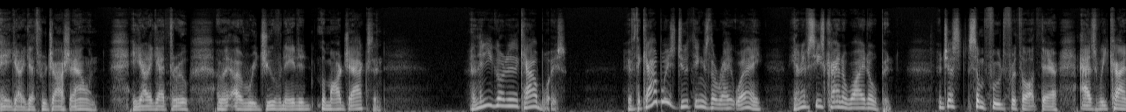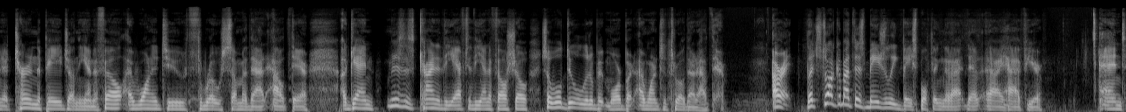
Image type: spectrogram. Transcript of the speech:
And you got to get through Josh Allen. You got to get through a, a rejuvenated Lamar Jackson. And then you go to the Cowboys. If the Cowboys do things the right way, the NFC's kind of wide open. Just some food for thought there as we kind of turn the page on the NFL. I wanted to throw some of that out there. Again, this is kind of the after the NFL show, so we'll do a little bit more, but I wanted to throw that out there. All right, let's talk about this Major League Baseball thing that I that I have here. And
